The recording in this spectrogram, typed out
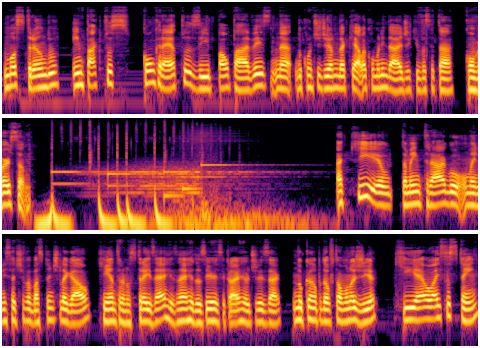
mostrando impactos concretos e palpáveis na, no cotidiano daquela comunidade que você está conversando. Aqui eu também trago uma iniciativa bastante legal que entra nos três R's, né? Reduzir, reciclar e reutilizar, no campo da oftalmologia, que é o iSustain,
